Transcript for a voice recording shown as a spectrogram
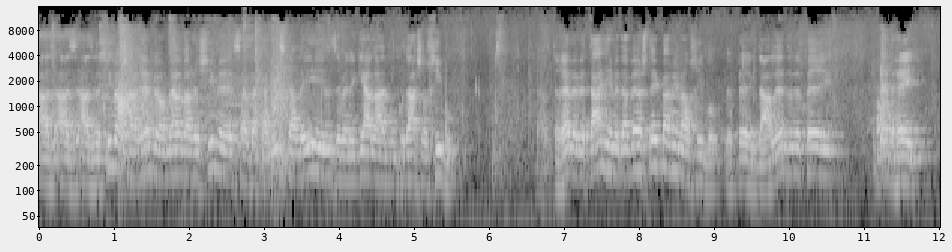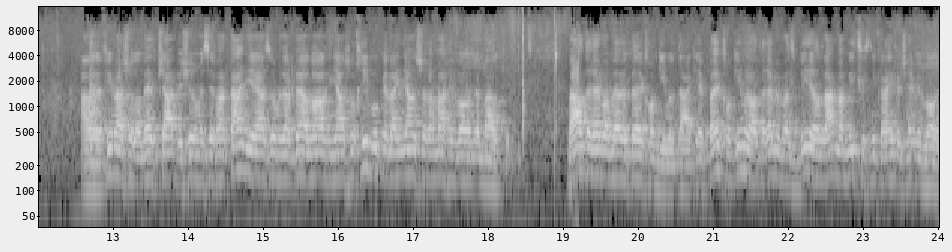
אז, אז, אז לפי מה שהרב אומר ברשימס, אז הקניסקה לעיל זה בנגיע לנקודה של חיבוק. הרב בתניא מדבר שתי פעמים על חיבוק, בפרק ד' ובפרק מ"ה. אבל לפי מה שלומד פשט בשיעור מספר תניא, אז הוא מדבר לא על עניין של חיבוק, אלא עניין של רמח איבורן למלכה. מה אלתר רב אומר בפרק חוב ג' תקי? בפרק חוב ג' אלתר רב מסביר למה מיצוס נקראים בשם איבורן.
